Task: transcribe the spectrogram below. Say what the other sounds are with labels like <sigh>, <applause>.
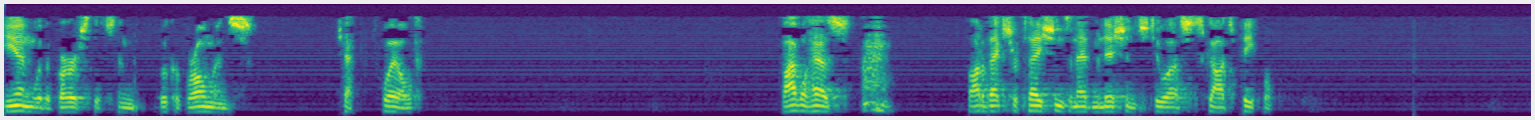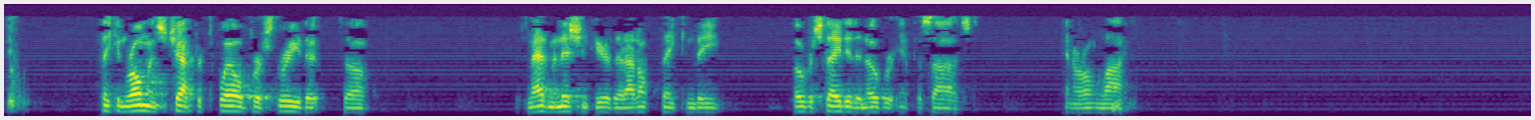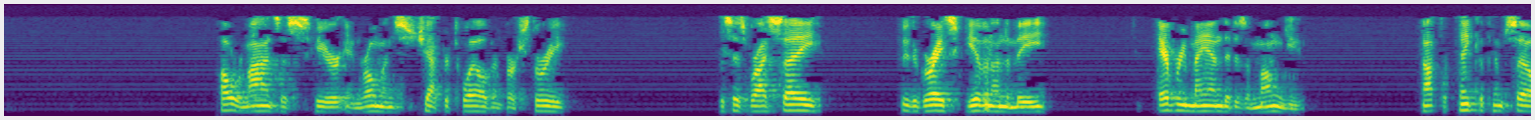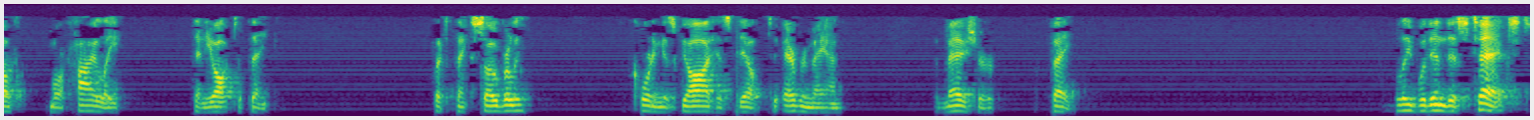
begin with a verse that's in the book of Romans, chapter 12. The Bible has a lot of exhortations and admonitions to us as God's people. I think in Romans chapter 12, verse 3, that uh, there's an admonition here that I don't think can be overstated and overemphasized in our own life. Paul reminds us here in Romans chapter 12 and verse 3. He says, Where I say, through the grace given unto me, every man that is among you, not to think of himself more highly than he ought to think, but to think soberly, according as God has dealt to every man the measure of faith. I believe within this text,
